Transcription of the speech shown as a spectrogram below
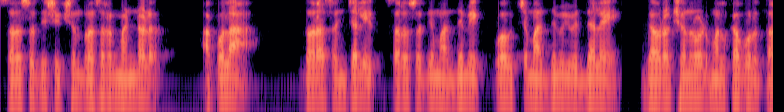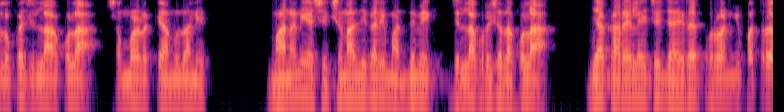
सरस्वती शिक्षण प्रसारक मंडळ अकोला. द्वारा संचालित सरस्वती माध्यमिक व उच्च माध्यमिक विद्यालय गौरक्षण रोड मलकापूर तालुका जिल्हा अकोला शंभर टक्के अनुदानित. माननीय शिक्षणाधिकारी माध्यमिक जिल्हा परिषद अकोला. या कार्यालयाचे जाहिरात परवानगी पत्र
